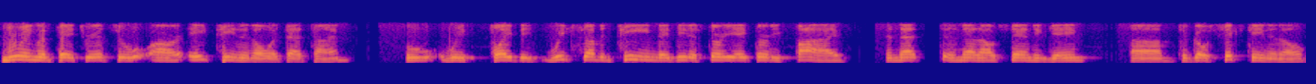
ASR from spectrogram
New England Patriots, who are 18 and 0 at that time, who we played the week 17. They beat us 38-35 in that in that outstanding game um, to go 16 and 0.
